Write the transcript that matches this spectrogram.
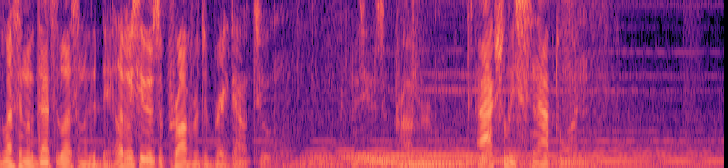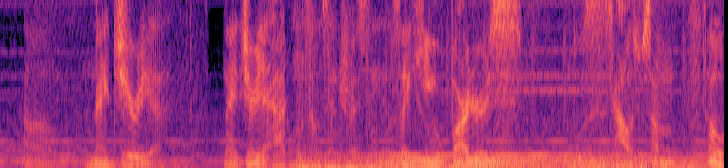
lesson of that's the lesson of the day. Let me see. There's a proverb to break down too. Let me see. There's a proverb. I actually snapped one. Um, Nigeria. Nigeria had one that was interesting. It was like he who barters loses his house or something. Oh,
